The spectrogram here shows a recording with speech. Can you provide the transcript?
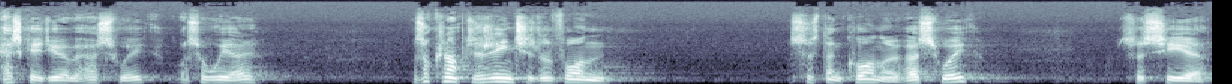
Hva skal jeg gjøre ved høstvik? Og så var jeg. Og så knapt jeg ringer telefonen. Så stod en kone i høstvik. Så sier jeg,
